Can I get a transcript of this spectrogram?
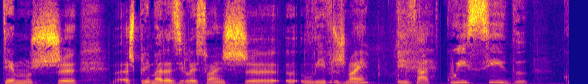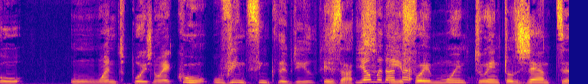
Temos uh, as primeiras eleições uh, livres, não é? Exato. Coincide com um ano depois, não é? Com o 25 de Abril. Exato. E, é data... e foi muito inteligente uh,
